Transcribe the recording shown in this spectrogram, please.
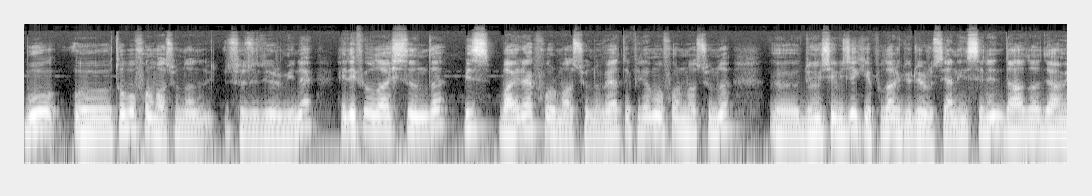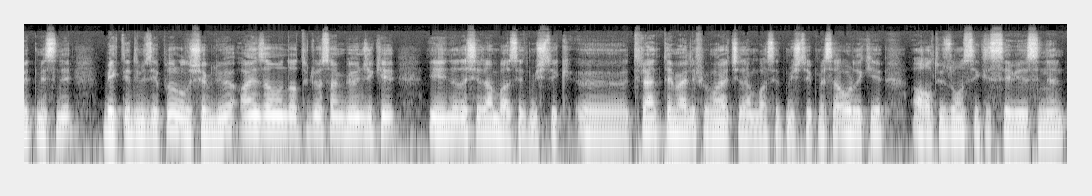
bu e, toba formasyonundan söz ediyorum yine. Hedefe ulaştığında biz bayrak formasyonu veyahut da flama formasyonuna e, dönüşebilecek yapılar görüyoruz. Yani hissenin daha da devam etmesini beklediğimiz yapılar oluşabiliyor. Aynı zamanda hatırlıyorsan bir önceki yayında da şeyden bahsetmiştik. E, trend temelli Fibonacci'den bahsetmiştik. Mesela oradaki 618 seviyesinin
